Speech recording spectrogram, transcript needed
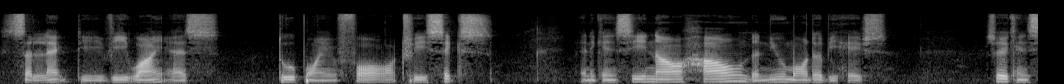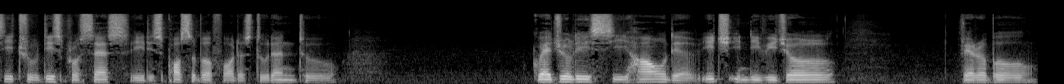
select the Vy as 2.436 and you can see now how the new model behaves so you can see through this process it is possible for the student to gradually see how the each individual variable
